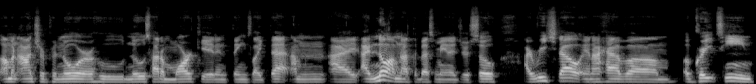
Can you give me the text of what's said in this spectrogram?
I'm an entrepreneur who knows how to market and things like that. I'm I, I know I'm not the best manager, so I reached out and I have um, a great team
